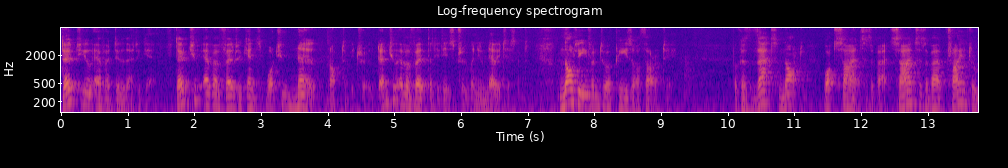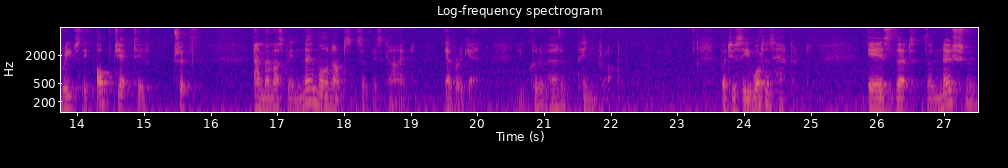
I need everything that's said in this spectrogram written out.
don't you ever do that again. Don't you ever vote against what you know not to be true. Don't you ever vote that it is true when you know it isn't. Not even to appease authority. Because that's not what science is about. Science is about trying to reach the objective truth. And there must be no more nonsense of this kind ever again. You could have heard a pin drop. But you see, what has happened is that the notion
